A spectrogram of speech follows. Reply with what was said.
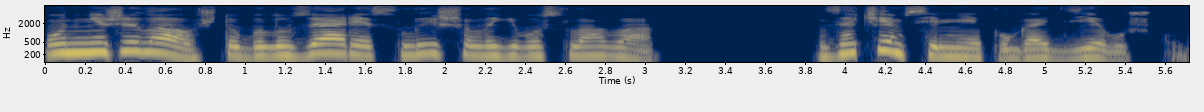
Он не желал, чтобы Лузария слышала его слова. Зачем сильнее пугать девушку?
